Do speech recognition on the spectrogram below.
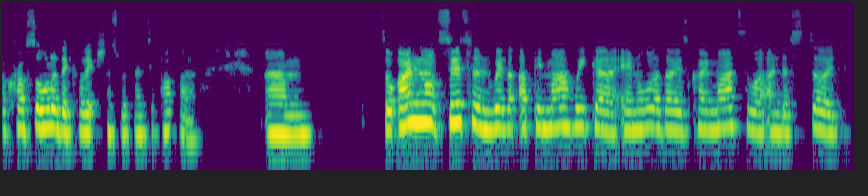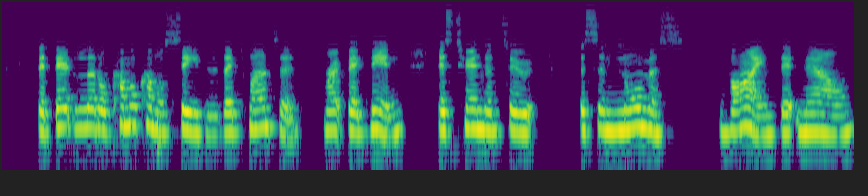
across all of the collections within Te Papa. Um, so I'm not certain whether Api Mahuika and all of those kaumātua understood that that little kamokamo seed that they planted right back then has turned into this enormous vine that now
